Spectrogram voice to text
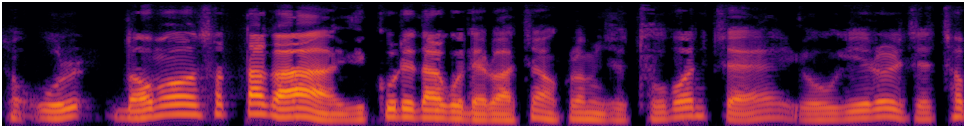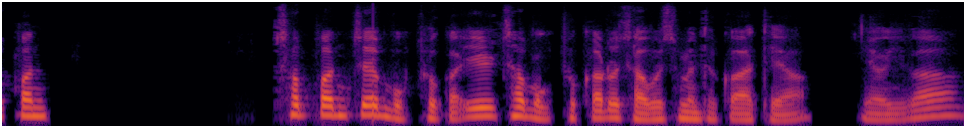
좀 올, 넘어섰다가 윗꼬리 달고 내려왔죠? 그럼 이제 두 번째 여기를 이제 첫 번, 첫 번째 목표가 1차 목표가로 잡으시면 될 것 같아요. 여기가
